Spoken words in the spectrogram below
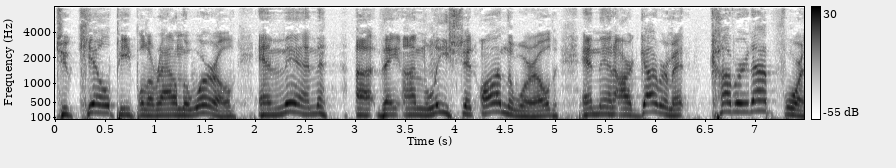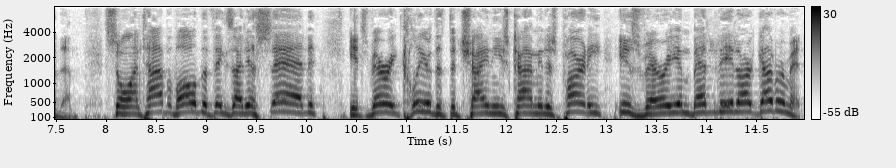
to kill people around the world. And then uh, they unleashed it on the world. And then our government covered up for them. So, on top of all the things I just said, it's very clear that the Chinese Communist Party is very embedded in our government.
